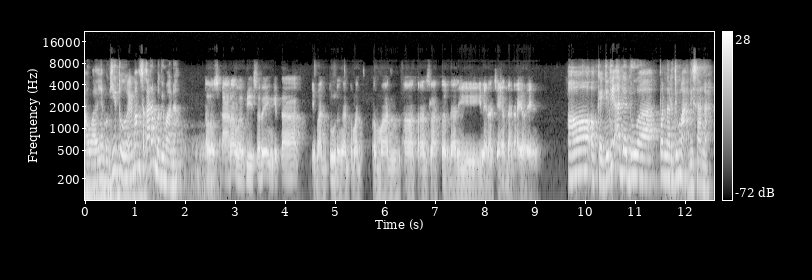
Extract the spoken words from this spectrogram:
Awalnya begitu. Emang sekarang bagaimana? Kalau sekarang lebih sering kita dibantu dengan teman-teman eh, translator dari UNHCR dan IOM. Oh, oke. Jadi ada dua penerjemah di sana.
